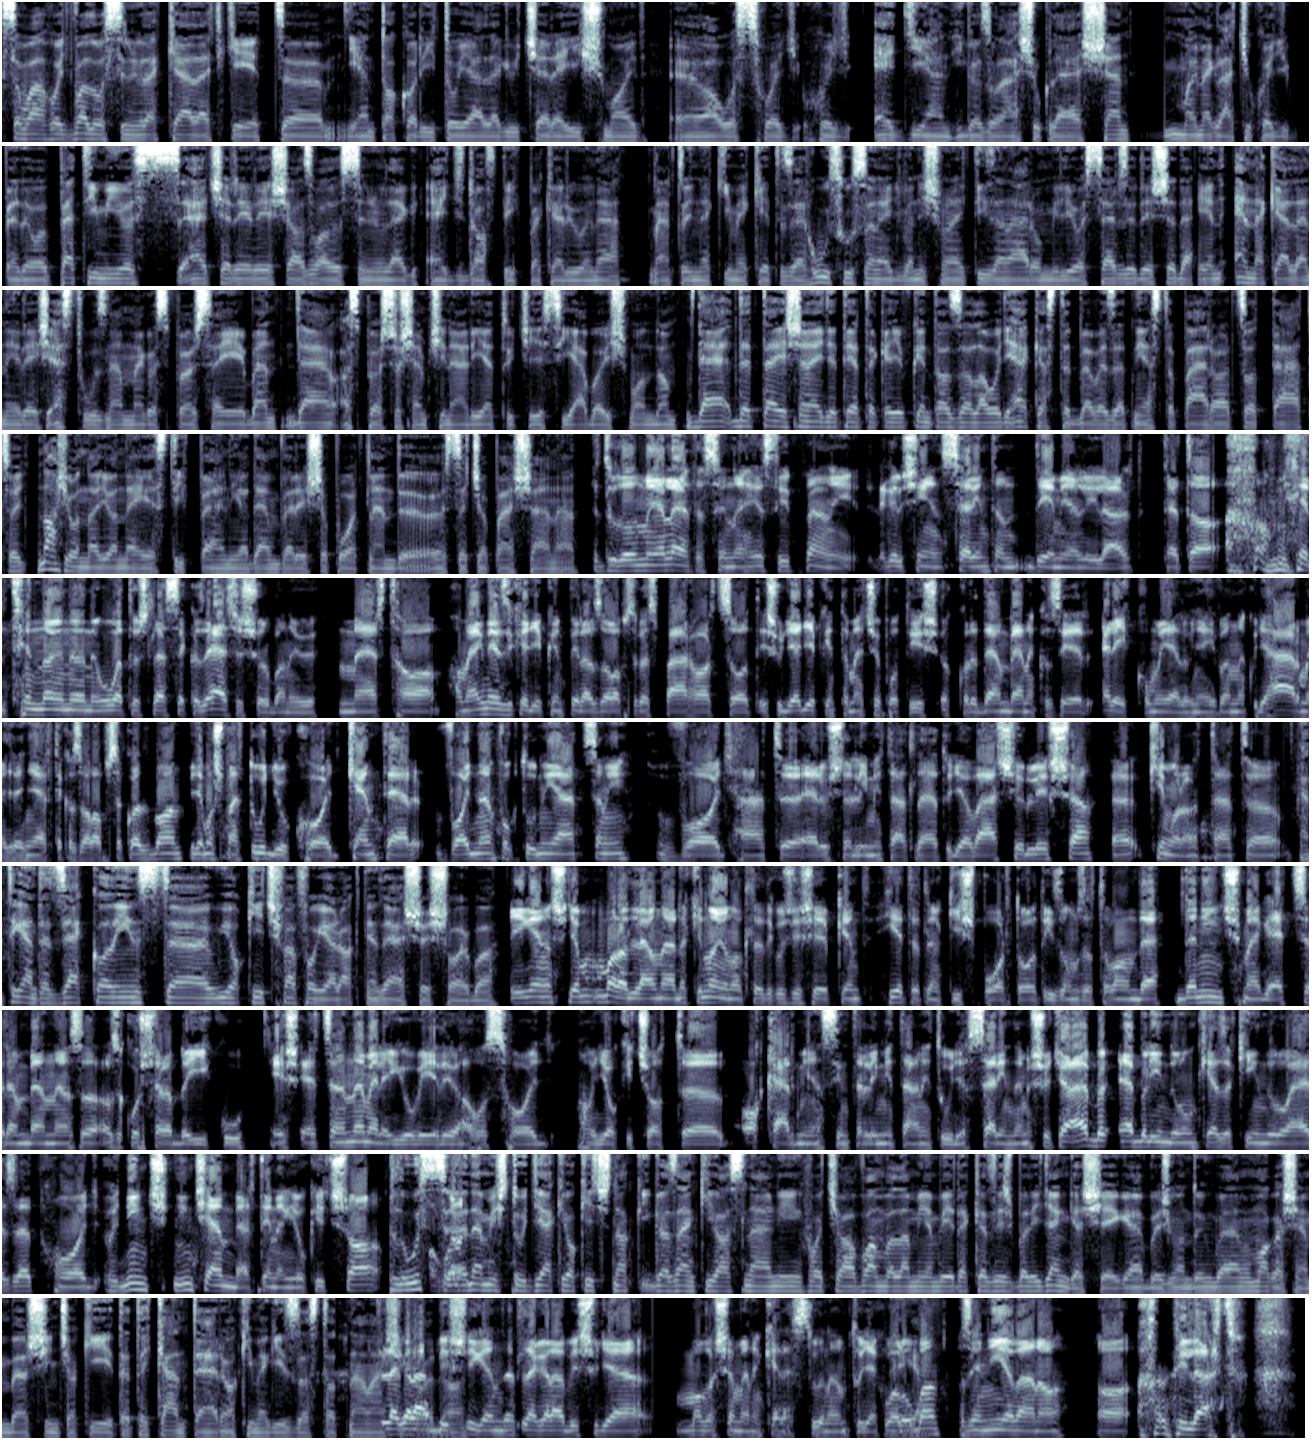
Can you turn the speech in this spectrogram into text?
Szóval, hogy valószínűleg kell egy-két uh, ilyen takarító jellegű csere is majd uh, ahhoz, hogy, hogy egy ilyen igazolásuk lehessen. Majd meglátjuk, hogy például Petty Mills elcserélése az valószínűleg egy draft pickbe kerülne, mert hogy neki még 2020-21-ben is van egy 13 milliós szerződése, de én ennek ellenére is ezt húznám meg a Spurs helyében, de a Spurs sosem csinál ilyet, úgyhogy ezt hiába is mondom. De, de teljesen egyetértek egyébként azzal, ahogy elkezdted bevezetni ezt a párharcot, tehát, hogy nagyon-nagyon nehéz tippelni a Denver és a Portland összecsapásánál. Tudod, miért lehet ezt, hogy nehéz tippelni? Legalábbis én szerintem Damian Lillard. Tehát a, amiért én nagyon-nagyon óvatos leszek, az elsősorban ő. Mert ha, ha megnézzük egyébként például az alapszakasz párharcot, és ugye egyébként a meccsapot is, akkor a Denvernek azért elég komoly előnyei vannak. Ugye három egyre nyertek az alapszakaszban. Ugye most már tudjuk, hogy Kenter vagy nem fog tudni játszani, vagy hát erősen limitált lehet ugye a válsérüléssel. Kimaradt, tehát... Hát igen, tehát Zach collins Jokic fel fogja rakni az első sorba. Igen, és ugye marad Leonard, aki nagyon atletikus, és egyébként hihetetlenül kisportolt izomzata van, de, de nincs meg egyszerűen benne az a, az a kosárlabda IQ, és egyszerűen nem elég jó védő ahhoz, hogy, hogy Jokicot akármilyen szinten limitálni tudja szerintem. És hogyha ebből, ebből indulunk ki ez a kiinduló helyzet, hogy, hogy nincs, nincs ember tényleg Jokicra. Plusz akkor... nem is tudják Jokicnak igazán kihasználni, hogyha van valamilyen védekezésbeli gyengessége, ebből is gondoljunk bele, a magas ember sincs, aki, tehát egy Kanter, aki megizzasztatná más. Legalábbis, oldal. igen, de legalábbis ugye magas emberen keresztül nem tudják valóban. Igen. Azért nyilván a a Lillard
